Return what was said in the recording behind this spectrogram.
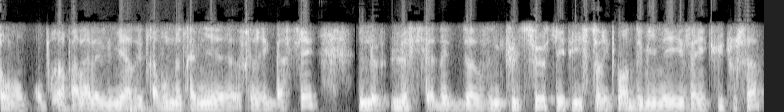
On, on pourrait en parler à la lumière des travaux de notre ami euh, Frédéric Bastien. Le, le fait d'être dans une culture qui a été historiquement dominée, vaincue, tout ça,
